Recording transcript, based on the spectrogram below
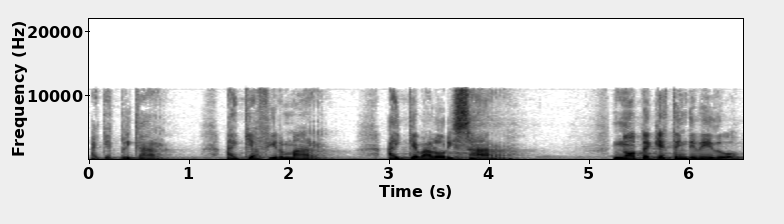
Hay que explicar. hay que afirmar, hay que valorizar. Note que este individuo,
